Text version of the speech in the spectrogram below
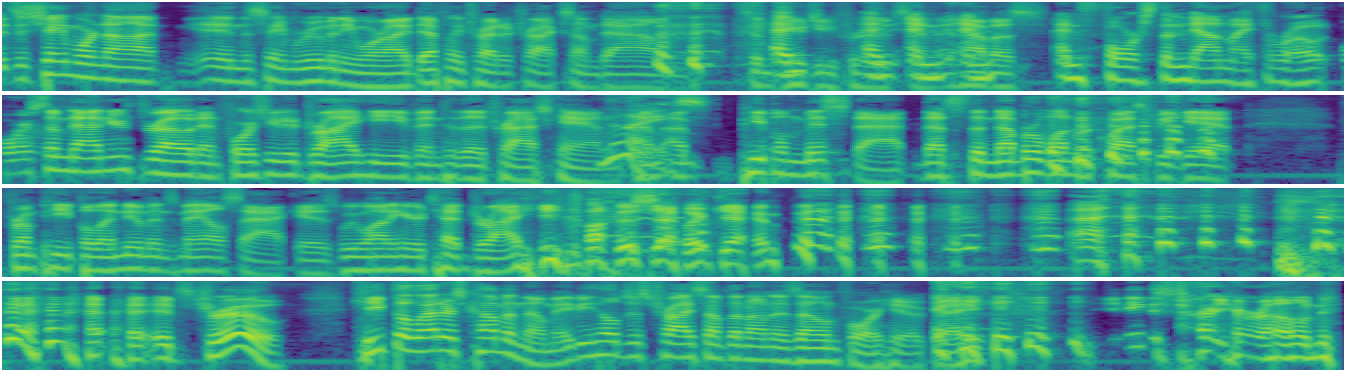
It's a shame we're not in the same room anymore. I definitely try to track some down, some And- juji fruits, and, and, have and- us and force them down my throat. force them down your throat and force you to dry heave into the trash can. Nice. I'm- I'm- people miss that. That's the number one request we get from people in Newman's mail sack is we want to hear Ted dry heave on the show again. it's true. Keep the letters coming though. Maybe he'll just try something on his own for you. Okay, you need to start your own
